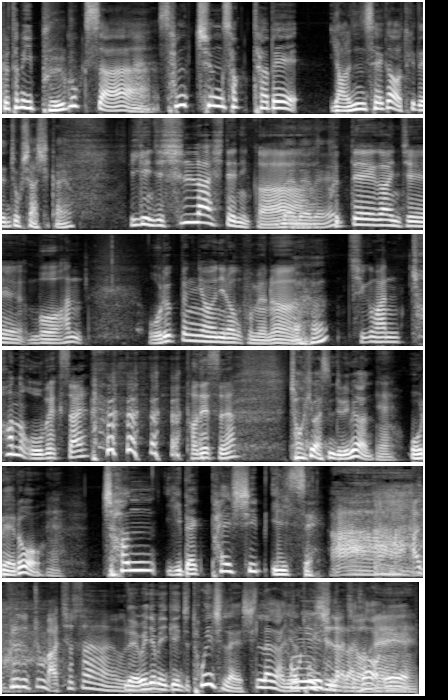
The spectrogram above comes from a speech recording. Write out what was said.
그렇다면 이 불국사 네. 3층 석탑의 연세가 어떻게 되는지 혹시 아실까요? 이게 이제 신라 시대니까 네네네. 그때가 이제 뭐한 5, 600년이라고 보면은 어허. 지금 한 1,500살 더 됐어요? 정확히 말씀드리면 예. 올해로 예. 1281세. 아, 아, 그래도 좀 맞췄잖아요. 네, 왜냐면 이게 이제 통일신라예요. 신라가 아니라. 통일신라라서 예. 예.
